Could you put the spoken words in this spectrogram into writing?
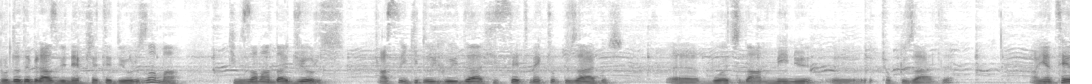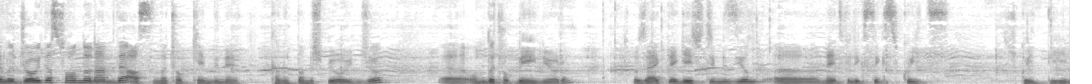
Burada da biraz bir nefret ediyoruz ama kimi zaman da acıyoruz. Aslında iki duyguyu da hissetmek çok güzeldir. E, bu açıdan menü e, çok güzeldi. Anya Taylor-Joy da son dönemde aslında çok kendini kanıtlamış bir oyuncu. E, onu da çok beğeniyorum. Özellikle geçtiğimiz yıl e, Netflix'teki Squid Squid değil,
